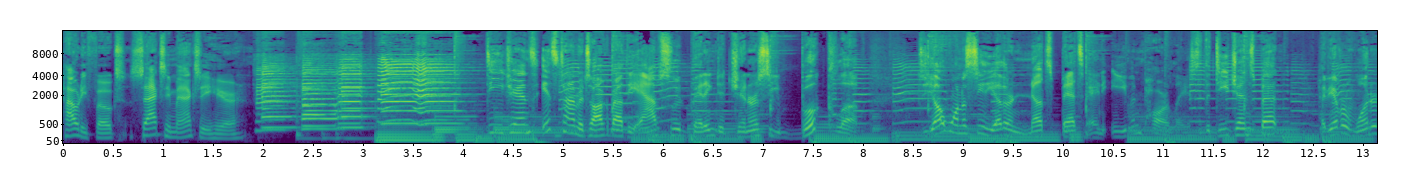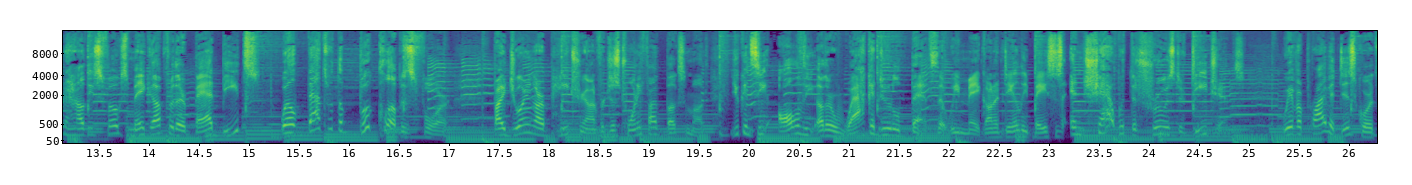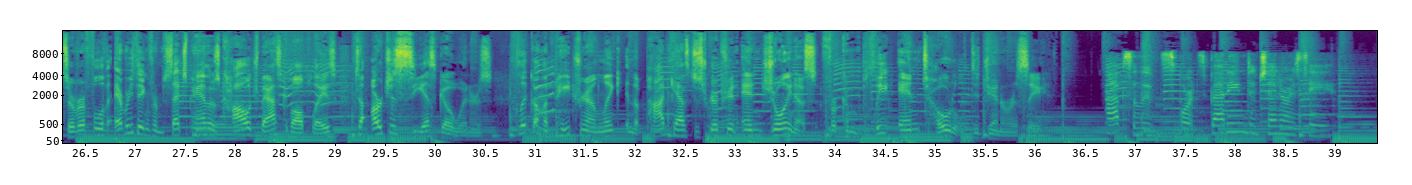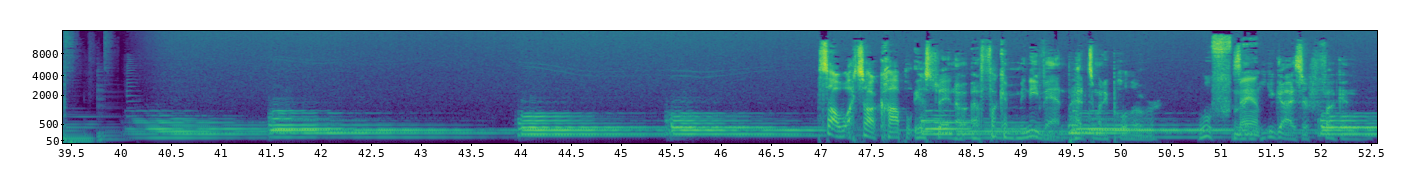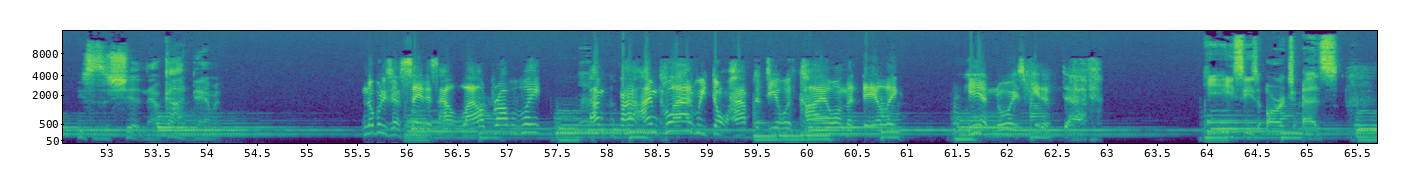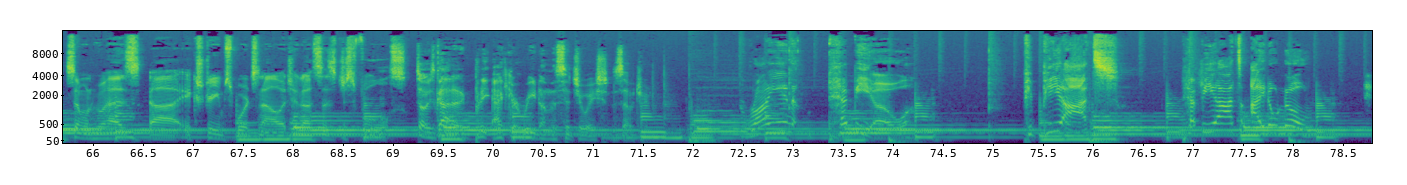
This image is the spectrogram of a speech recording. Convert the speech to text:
Howdy, folks. Saxy Maxi here. DGens, it's time to talk about the Absolute Betting Degeneracy Book Club. Do y'all want to see the other nuts, bets, and even parlays that the DGens bet? Have you ever wondered how these folks make up for their bad beats? Well, that's what the book club is for. By joining our Patreon for just 25 bucks a month, you can see all of the other wackadoodle bets that we make on a daily basis and chat with the truest of DGens. We have a private Discord server full of everything from Sex Panthers college basketball plays to Arch's CSGO winners. Click on the Patreon link in the podcast description and join us for complete and total degeneracy. Absolute sports betting degeneracy. I saw I saw a cop yesterday in a, a fucking minivan had somebody pulled over. Oof, It's man. like, you guys are fucking pieces of shit now. God damn it. Nobody's gonna say this out loud probably i'm i'm glad we don't have to deal with kyle on the daily he annoys me to death he, he sees Arch as someone who has uh, extreme sports knowledge and us as just fools. So he's got a pretty accurate read on the situation. Is that what you're Ryan Pepio. Pipiats. Pepiats? I don't know.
